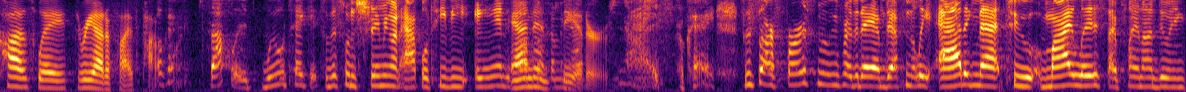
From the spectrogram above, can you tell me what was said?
Causeway three out of five popcorn. Okay, solid. We will take it. So this one's streaming on Apple TV and it's And also in coming out- theaters. Nice. Okay. So this is our first movie for the day. I'm definitely adding that to my list. I plan on doing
